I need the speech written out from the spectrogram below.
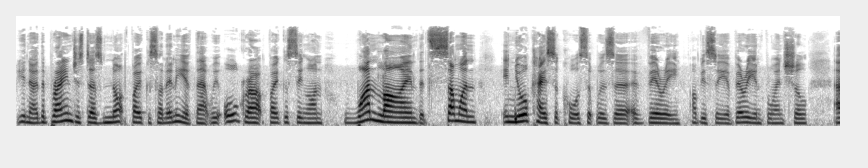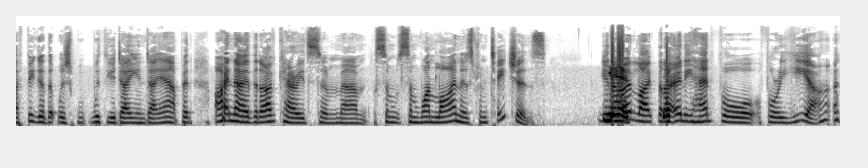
you know, the brain just does not focus on any of that. We all grow up focusing on one line that someone in your case, of course, it was a, a very, obviously, a very influential uh, figure that was w- with you day in day out. But I know that I've carried some um, some some one liners from teachers You Yeah. know, like that I only had for for a year.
